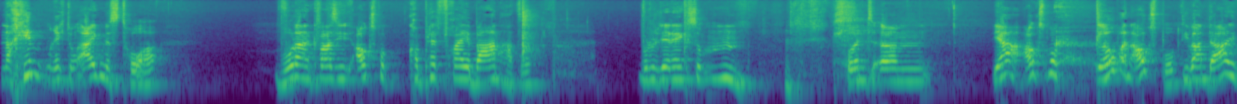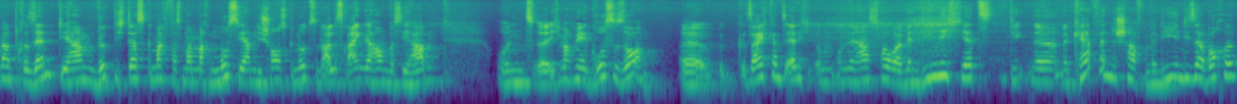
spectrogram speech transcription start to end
nach hinten Richtung eigenes Tor, wo dann quasi Augsburg komplett freie Bahn hatte. Wo du dir denkst, so, mm. Und ähm, ja, Augsburg, glaub an Augsburg, die waren da, die waren präsent, die haben wirklich das gemacht, was man machen muss. Sie haben die Chance genutzt und alles reingehauen, was sie haben. Und äh, ich mache mir große Sorgen. Äh, Sage ich ganz ehrlich, um, um, den HSV, weil wenn die nicht jetzt eine ne Kehrtwende schaffen, wenn die in dieser Woche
